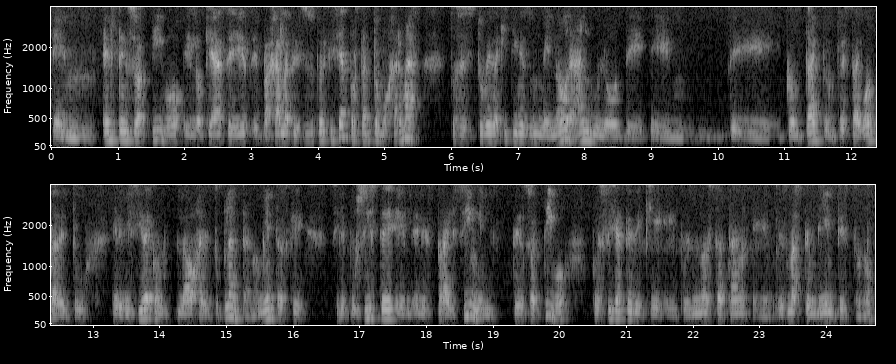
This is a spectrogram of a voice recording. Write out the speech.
Em, el tensoactivo lo que hace es bajar la tensión superficial, por tanto mojar más. Entonces, si tú ves aquí tienes un menor ángulo de, em, de contacto entre esta gota de tu herbicida con la hoja de tu planta, ¿no? Mientras que si le pusiste el, spray sin el tensoactivo, pues fíjate de que eh, pues no está tan, eh, es más pendiente esto, ¿no?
